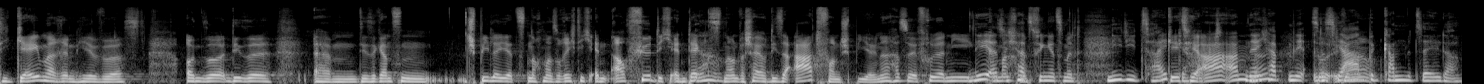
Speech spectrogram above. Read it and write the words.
die Gamerin hier wirst und so diese, ähm, diese ganzen Spiele jetzt nochmal so richtig auch für dich entdeckst Ja. ne? und wahrscheinlich auch diese Art von Spiel. Ne? Hast du ja früher nie Nee, also gemacht. ich das fing jetzt mit, Nie die Zeit GTA gehabt. an, Nee, ne? ich hab, nee, So, das Jahr genau. begann mit Zelda.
